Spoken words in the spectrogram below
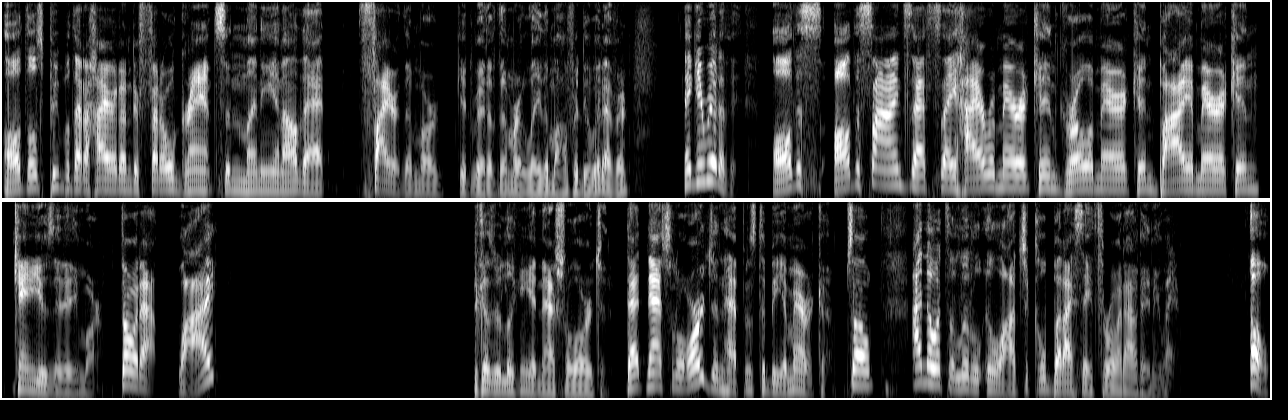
all those people that are hired under federal grants and money and all that, fire them or get rid of them or lay them off or do whatever, and get rid of it. All this, all the signs that say hire American, grow American, buy American, can't use it anymore. Throw it out. Why? Because we're looking at national origin. That national origin happens to be America. So I know it's a little illogical, but I say throw it out anyway. Oh,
